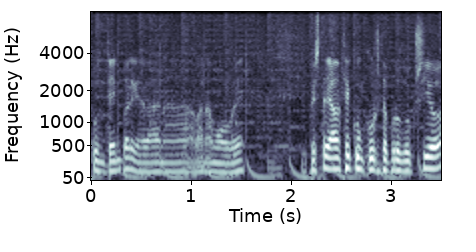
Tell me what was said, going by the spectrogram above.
content perquè va anar, va anar molt bé. I després també vam fer concurs de producció.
